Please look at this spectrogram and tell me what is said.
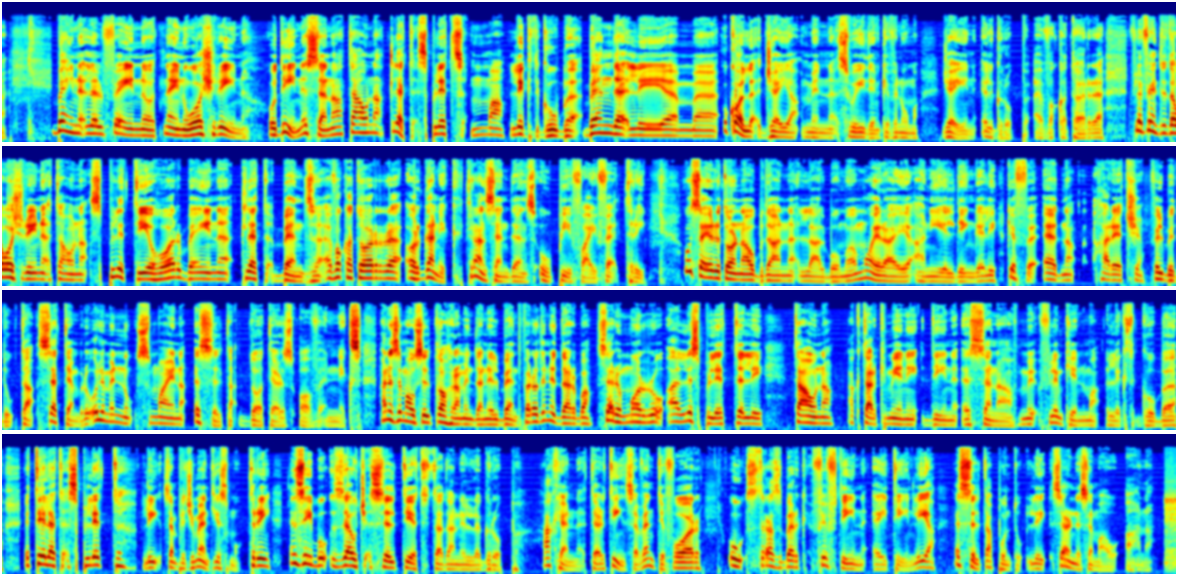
Bejn l-2022 u din is-sena tawna tlet splits ma Ligt Gub band li um, u koll ġeja minn Sweden kif huma ġejjin il-grupp Evocator. Fl-2023 tawna split ieħor bejn tlet bands Evocator Organic, Transcendence u P53. U se jirritornaw b'dan l-album Moiraj Unyielding li kif edna ħareċ fil-bidu ta' settembru u li minnu smajna s-silta Daughters of Nix. Ħanisimaw silta oħra minn dan il-band, pero din id-darba ser morru għall-split li tawna aktar kmieni din is-sena flimkien ma' Likt Gub. It-tielet split li sempliciment jismu Tri insibu żewġ siltiet ta' dan il-grupp. Aken 1374 u Strasberg 1518 li hija s-silta appuntu li ser nisimgħu aħna.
